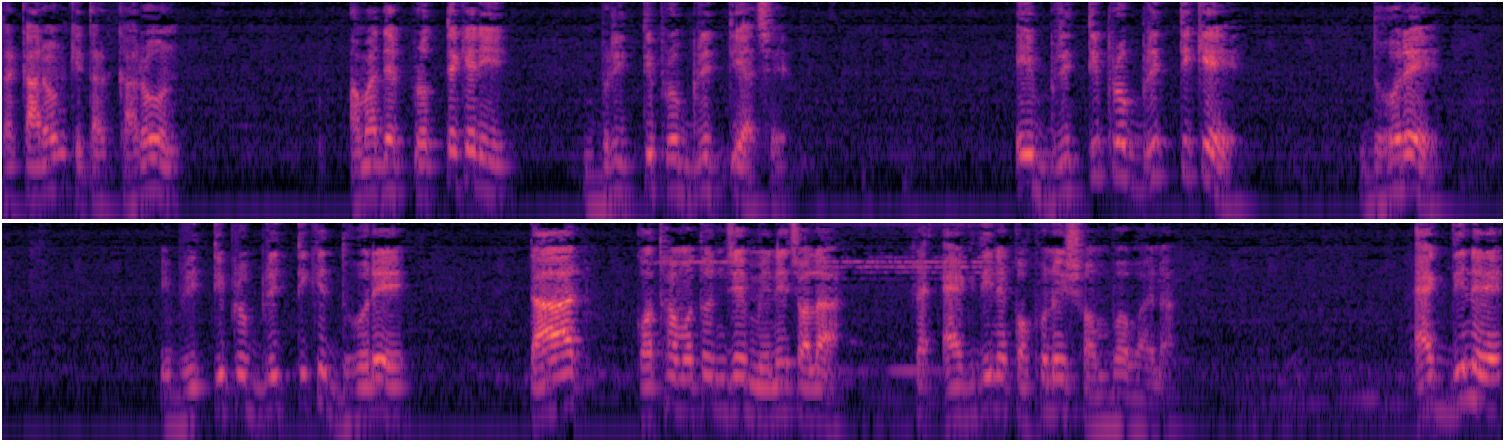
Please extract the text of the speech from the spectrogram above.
তার কারণ কি? তার কারণ আমাদের প্রত্যেকেরই বৃত্তি প্রবৃত্তি আছে। এই বৃত্তি প্রবৃত্তিকে ধরে, এই বৃত্তি প্রবৃত্তিকে ধরে তার কথা মতন যে মেনে চলা একদিনে কখনোই সম্ভব হয় না। একদিনে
